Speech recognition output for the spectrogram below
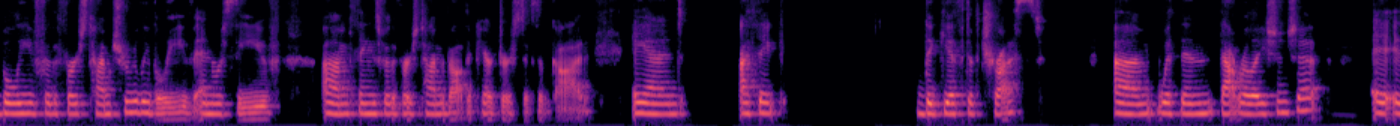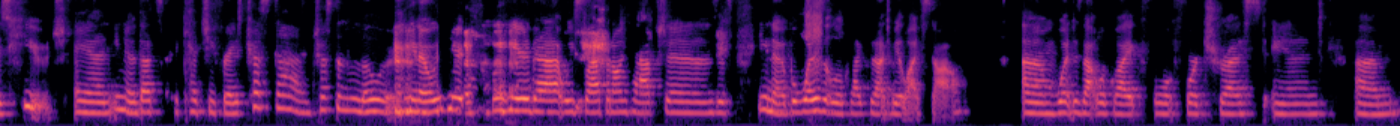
believe for the first time truly believe and receive um, things for the first time about the characteristics of god and i think the gift of trust um, within that relationship is huge. And you know that's a catchy phrase trust god trust in the lord. You know we hear we hear that we slap it on captions. It's you know but what does it look like for that to be a lifestyle? Um, what does that look like for for trust and um,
